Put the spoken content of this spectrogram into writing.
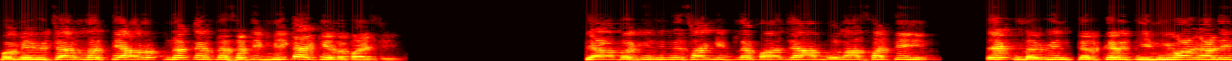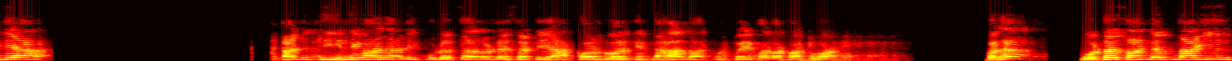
मग मी विचारलं ते आरोप न करण्यासाठी मी काय केलं पाहिजे? त्या भगिनीने सांगितलं माझ्या मुलासाठी एक नवीन करकरीत इनिवा गाडी द्या. आणि ती इनिवा गाडी पुढे चालवण्यासाठी अकाउंट वरती दहा लाख रुपये मला पाठवा. बघा खोट सांगत नाही.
